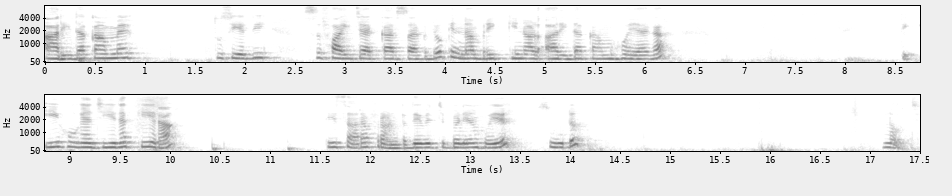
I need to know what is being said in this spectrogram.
ਆਰੀ ਦਾ ਕੰਮ ਹੈ। ਤੁਸੀਂ ਇਹਦੀ ਸਫ਼ਾਈ ਚੈੱਕ ਕਰ ਸਕਦੇ ਹੋ, ਕਿੰਨਾ ਬਰੀਕੀ ਨਾਲ ਆਰੀ ਦਾ ਕੰਮ ਹੋਇਆ ਹੈਗਾ। ਤੇ ਇਹ ਹੋ ਗਿਆ ਜੀ ਇਹਦਾ ਘੇਰਾ। ਤੇ ਸਾਰਾ ਫਰੰਟ ਦੇ ਵਿੱਚ ਬਣਿਆ ਹੋਇਆ ਸੂਟ। ਲਓ ਜੀ।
